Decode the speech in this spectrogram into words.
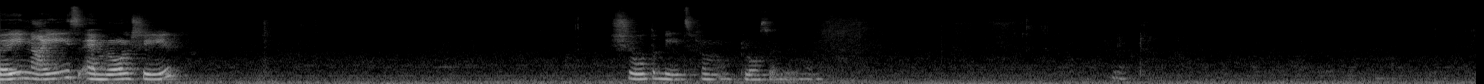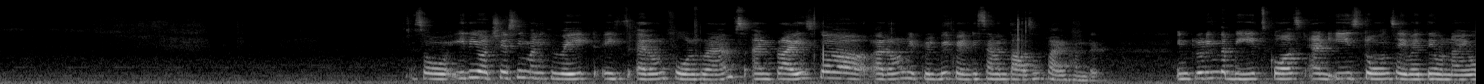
Very nice emerald shade. Show the beads from closer. So ఇది వచ్చేసి మనకి weight is around four grams and ప్రైస్గా around it will be twenty seven thousand five hundred including the beads cost and ఈ స్టోన్స్ ఏవైతే ఉన్నాయో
